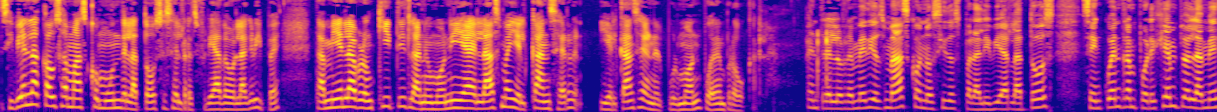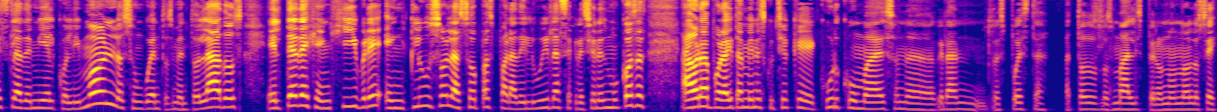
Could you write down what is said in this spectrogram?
Si bien la causa más común de la tos es el resfriado o la gripe, también la bronquitis, la neumonía, el asma y el cáncer y el cáncer en el pulmón pueden provocarla. Entre los remedios más conocidos para aliviar la tos se encuentran, por ejemplo, la mezcla de miel con limón, los ungüentos mentolados, el té de jengibre e incluso las sopas para diluir las secreciones mucosas. Ahora por ahí también escuché que cúrcuma es una gran respuesta a todos los males, pero no no lo sé.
